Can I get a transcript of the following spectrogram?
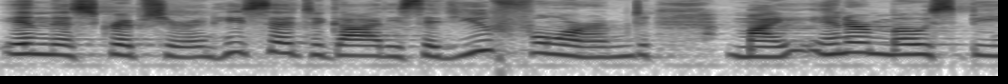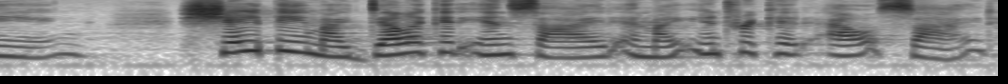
in this scripture. And he said to God, He said, You formed my innermost being, shaping my delicate inside and my intricate outside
